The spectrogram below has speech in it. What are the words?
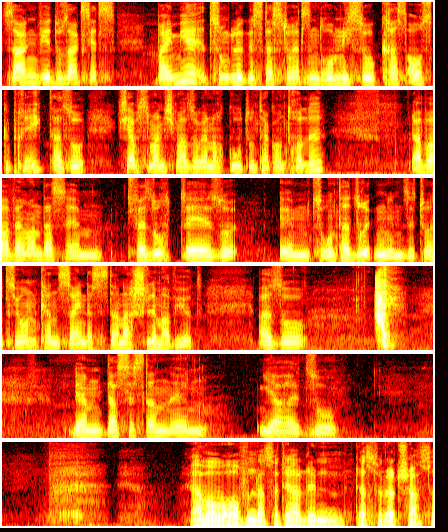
Sagen wir, du sagst jetzt, bei mir zum Glück ist das Tourette-Syndrom nicht so krass ausgeprägt. Also ich habe es manchmal sogar noch gut unter Kontrolle. Aber wenn man das ähm, versucht äh, so ähm, zu unterdrücken in Situationen, kann es sein, dass es danach schlimmer wird. Also ähm, das ist dann ähm, ja halt so. Ja, wollen wir hoffen, dass, das ja dem, dass du das schaffst,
